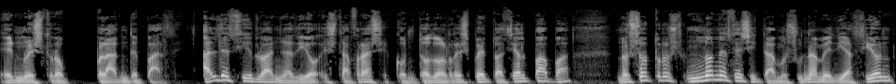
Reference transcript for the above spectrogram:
en nuestro plan de paz. Al decirlo añadió esta frase, con todo el respeto hacia el Papa, nosotros no necesitamos una mediación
